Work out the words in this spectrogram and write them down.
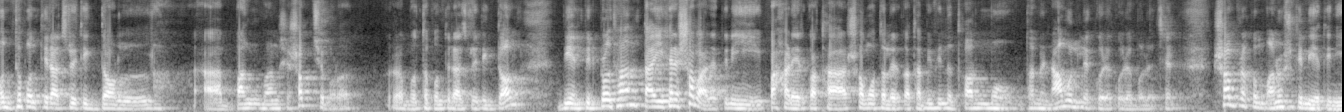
মধ্যপন্থী রাজনৈতিক দল বাংলাদেশের সবচেয়ে বড় মধ্যপন্থী রাজনৈতিক দল, বিএনপির প্রধান, তাই এখানে সবার, তিনি পাহাড়ের কথা, সমতলের কথা, বিভিন্ন ধর্ম, ধর্মের নাম উল্লেখ করে করে বলেছেন। সব রকম মানুষকে নিয়ে তিনি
